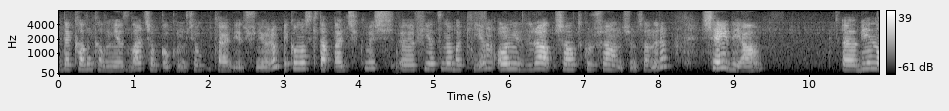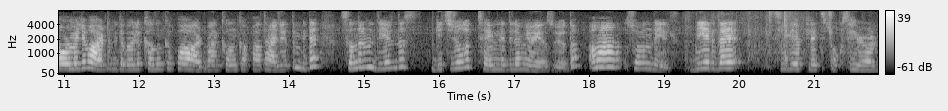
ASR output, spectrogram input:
Bir de kalın kalın yazılar. Çabuk okunur, çabuk biter diye düşünüyorum. Ekomos kitaptan çıkmış. E, fiyatına bakayım. 17 lira 66 kuruşa almışım sanırım. Şeydi ya. E, bir normali vardı. Bir de böyle kalın kapağı vardı. Ben kalın kapağı tercih ettim. Bir de sanırım diğerinde geçici olarak temin edilemiyor yazıyordu. Ama sorun değil. Diğeri de Sylvia Plath'i çok seviyorum.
